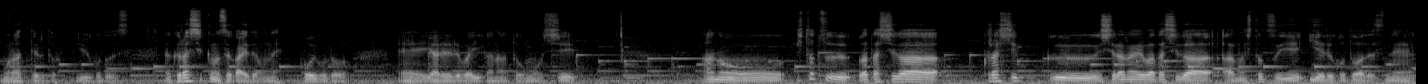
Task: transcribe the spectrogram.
もらってるということです。クラシックの世界でもねこういうことを、えー、やれればいいかなと思うしあのー、一つ私がクラシック知らない私があの一つ言えることはですね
